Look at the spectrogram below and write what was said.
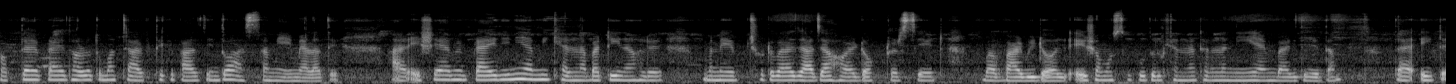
সপ্তাহে প্রায় ধরো তোমার চার থেকে পাঁচ দিন তো আসতামই এই মেলাতে। আর এসে আমি প্রায় দিনই আমি খেলনা বাটি না হলে মানে ছোটোবেলায় যা যা হয় ডক্টর সেট বা বার্বি ডল এই সমস্ত পুতুল খেলনা টেলনা নিয়ে আমি বাড়িতে যেতাম। তা এইটা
